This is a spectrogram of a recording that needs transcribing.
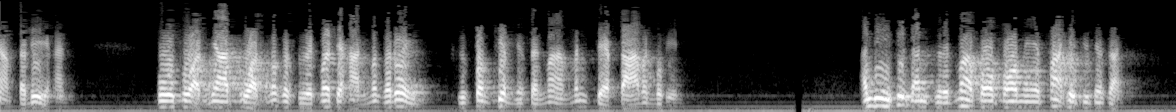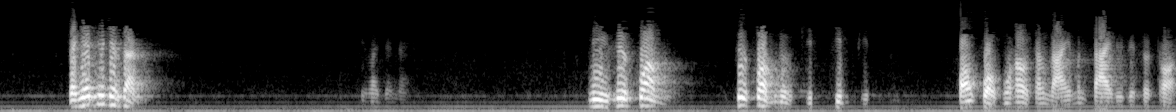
น้ำทะเลอย่างนั้นปูถวดยาถวดมันก็เกิดว่าจะหันมันก็ด้วย คือความเข้มอย่างนั้นมามันแสบตามันบ่เป็นอันนี้คือการเกิดว่าพอพอเมผ้าเหตุจุดสัตว์จะเห็นที่จังสันนี่คือความคือความเรื่องผิดผิดผิด ของพวกมูเฮาทั้งหลายมันตายโดยเป็นตัวตอน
